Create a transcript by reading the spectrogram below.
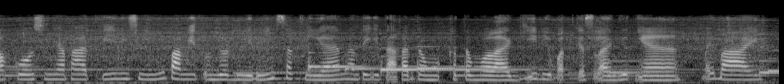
Aku senyap hati di sini pamit undur diri. Sekian nanti kita akan ketemu, ketemu lagi di podcast selanjutnya. Bye bye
